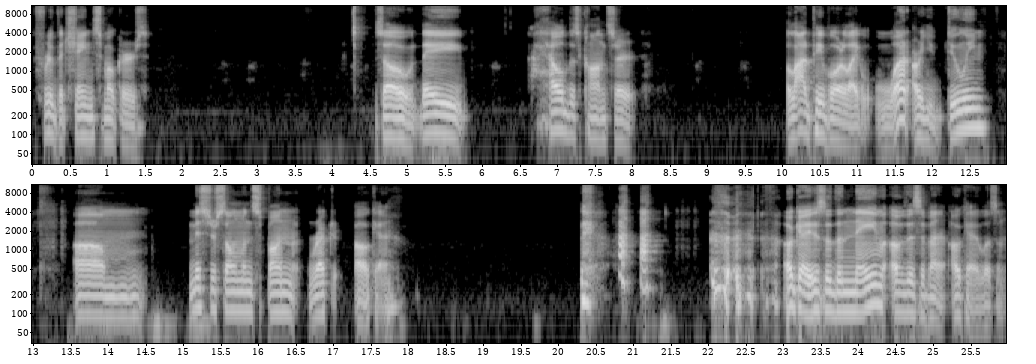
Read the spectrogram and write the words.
for the Chainsmokers. So they held this concert. A lot of people are like, "What are you doing?" Um, Mr. Solomon spun record. Okay. okay, so the name of this event. Okay, listen.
